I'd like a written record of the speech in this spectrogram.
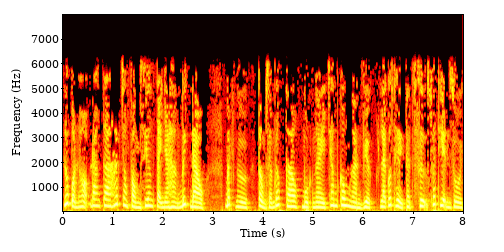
lúc bọn họ đang ca hát trong phòng riêng tại nhà hàng Bích Đào, bất ngờ Tổng Giám đốc Cao một ngày trăm công ngàn việc lại có thể thật sự xuất hiện rồi.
